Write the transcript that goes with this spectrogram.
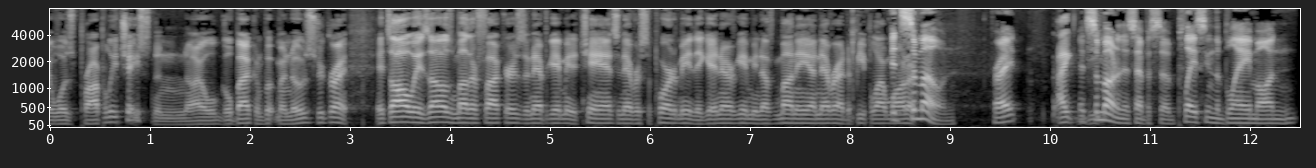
I was properly chastened. I will go back and put my nose to the grind. It's always those motherfuckers. They never gave me a chance. They never supported me. They never gave me enough money. I never had the people I wanted. It's Simone, right? I, It's Simone in this episode, placing the blame on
